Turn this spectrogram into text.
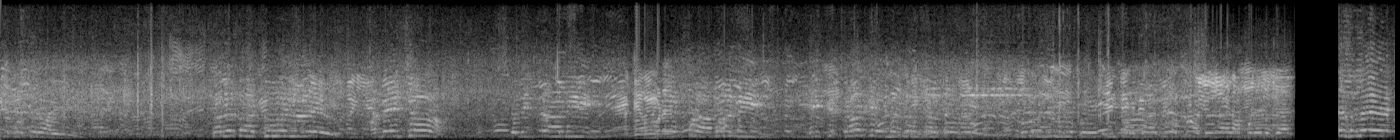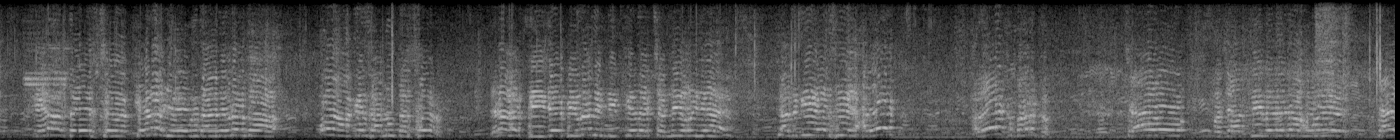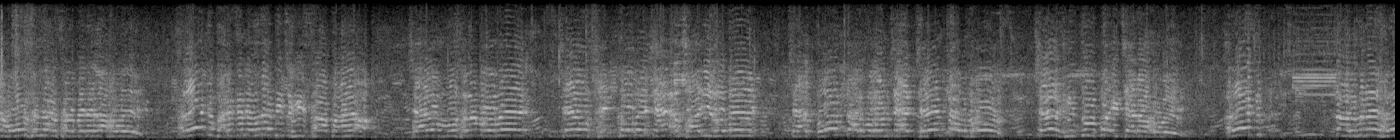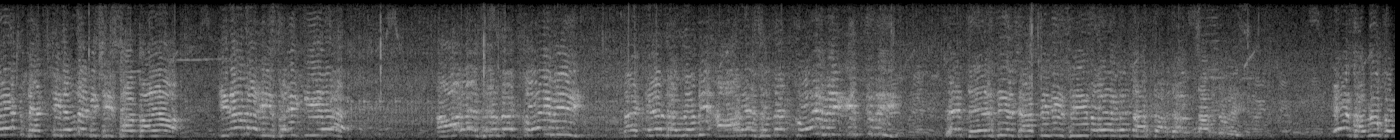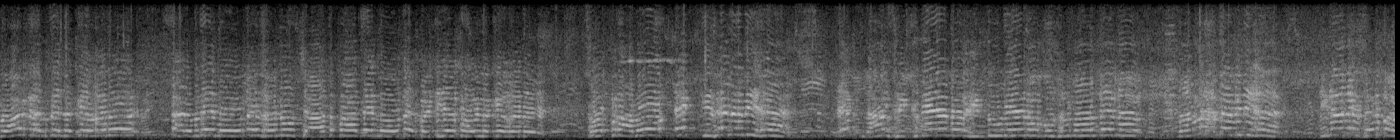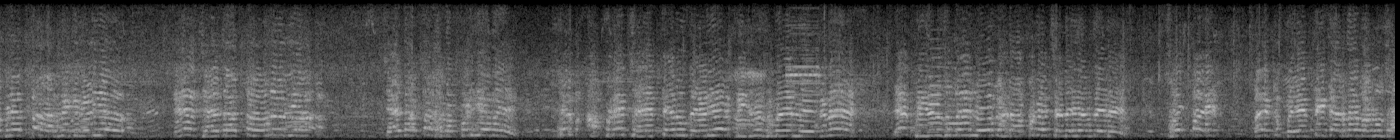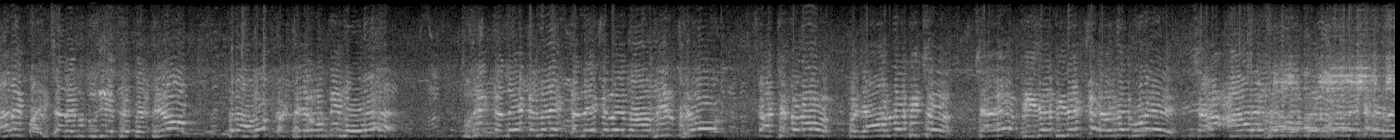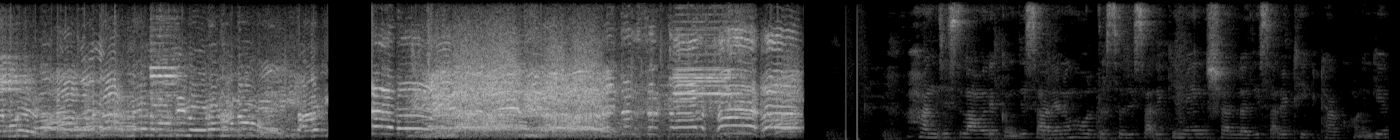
ਚਲੋ ਤਾਂ ਚੂਹੇ ਨਾਲੇ ਹਮੇਸ਼ਾ ਦਲਿਤਾਂ ਦੀ ਆਪਣੇ ਭਰਾਵਾਂ ਦੀ ਇੱਕ ਠਾਹ ਕੇ ਮਦਦ ਕਰਦੇ ਨੇ। ਉਹਨਾਂ ਨੂੰ ਆਪਣੇ ਕਿਹੜਾ ਦੇਸ਼, ਕਿਹੜਾ ਯੋਗਦਾਨ ਉਹਨਾਂ ਦਾ? ਉਹ ਆ ਕੇ ਸਾਨੂੰ ਦੱਸਣ ਜਿਹੜਾ ਬੀਜੇਪੀ ਉਹਨਾਂ ਦੀ ਨੀਤੀਆਂ ਦੇ ਚੱਲੀ ਹੋਈ ਹੈ। ਜਦ ਕਿ ਅਸੀਂ ਹਰੇਕ ਹਰੇਕ ਵਰਗ, ਚਾਹੇ ਉਹ ਪੰਜਾਬੀ ਵੇਲੇ ਦਾ ਹੋਵੇ, ਚਾਹੇ ਹੋਰ ਸੰਘਰਸ਼ ਵੇਲੇ ਦਾ ਹੋਵੇ, ਹਰੇਕ ਵਰਗ ਨੇ ਆਰਐਸਐਸ ਦਾ ਕੋਈ ਵੀ, ਮੈਂ ਕਹਿ ਸਕਦਾ ਵੀ ਆਰਐਸਐਸ ਦਾ ਕੋਈ ਵੀ ਇੱਕ ਵੀ ਤੇ ਦੇਸ਼ ਦੀ ਆਜ਼ਾਦੀ ਦੀ ਸੀਟ ਹੋਇਆ ਤਾਂ ਦੱਸ ਦੱਸ ਦੱਸ ਹੋਵੇ। ਇਹ ਸਾਨੂੰ ਗੁੰਮਰਾਹ ਕਰਨ ਤੇ ਲੱਗੇ ਹੋਏ ਨੇ। ਧਰਮ ਦੇ ਨਾਂ ਤੇ ਸਾਨੂੰ ਜਾਤ ਪਾਤ ਦੇ ਨਾਂ ਤੇ ਵੱਡੀਆਂ ਪਾਉਣ ਲੱਗੇ ਹੋਏ ਨੇ। ਸੋ ਭਰਾਵੋ, ਇਹ ਕਿਸੇ ਦਾ ਨਹੀਂ ਹੈ। ਇਹ ਨਾ ਸਿੱਖ ਦੇ ਨਾ ਹਿੰਦੂ ਦੇ ਨਾ ਮੁਸਲਮਾਨ ਦੇ ਨਾ ਬ੍ਰਾਹਮਣ ਦੇ ਵੀ ਨਹੀਂ ਹੈ। ਇਹਨਾਂ ਨੇ ਸਿਰਫ ਆਪਣੇ ਧਾਰਮਿਕ ਜਿਹੜੀਆਂ ਜਿਹੜੇ ਜਾਇਦਾਦਾਂ ਉਹਨਾਂ ਦੀਆਂ, ਜਾਇਦਾਦਾਂ ਹੜੱਪੜੀਆਂ ਨੇ। ਚਾਹਤੇ ਨੂੰ ਦੇਣੀਆਂ ਬਿਜ਼ਨਸਮੈਨ ਲੋਕ ਨੇ। ਇਹ ਬਿਜ਼ਨਸਮੈਨ ਲੋਕ ਹੜੱਪ ਕੇ ਚਲੇ ਜਾਂਦੇ ਨੇ। ਸੋ ਭਾਈ, ਮੈਂ ਇੱਕ ਬੇਨਤੀ ਕਰਦਾ ਤੁਹਾਨੂੰ, ਸਾਰੇ ਭਾਈਚਾਰੇ ਨੂੰ ਤੁਸੀਂ ਇੱਥੇ ਬੈਠੇ ਹੋ ਭਰਾਵੋ ਇਕੱਠੇ ਹੋਣ ਦੀ ਲੋੜ ਹੈ ਤੁਸੀਂ ਕੱਲੇ ਕੱਲੇ ਕੱਲੇ ਕੱਲੇ ਨਾ ਵੀਰ ਫਿਰੋ ਇਕੱਠ ਕਰੋ ਪੰਜਾਬ ਦੇ ਵਿੱਚ ਚਾਹੇ ਬੀਜੇਪੀ ਦੇ ਘਰਾਂ ਦੇ ਮੂਹਰੇ ਚਾਹੇ ਆਰਐਸਐਸ ਦੇ ਪ੍ਰੇਮੀਆਂ ਦੇ ਘਰਾਂ ਦੇ ਮੂਹਰੇ ਧਰਨੇ ਲਾਉਣ ਦੀ ਲੋੜ ਹੈ ਤੁਹਾਨੂੰ ਤਾਂ ਕਿ ਹਾਂਜੀ ਸਲਾਮ ਅਲੈਕਮ ਜੀ ਸਾਰਿਆਂ ਨੂੰ ਹੋਰ ਦੱਸੋ ਜੀ ਸਾਰੇ ਕਿਵੇਂ ਇਨਸ਼ਾਅੱਲਾ ਜੀ ਸਾਰੇ ਹੋਣਗੇ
